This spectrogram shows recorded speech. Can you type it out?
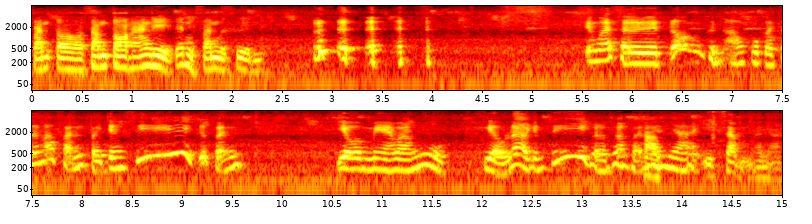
ฝันต่อซ้ำต่อหางดิก็นี่ฝันเมื่อคืนนี่จังว่าเสิร์ตรงขึ้นเอากูก็จะมาฝันไปจังซี่คือฝัน เกี่ยวแม่ว่างูเกี่ยวแล้วจังซี่เพิ่นว่าฝันเห็นยาอีกซ้ำหั่นน่ะ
